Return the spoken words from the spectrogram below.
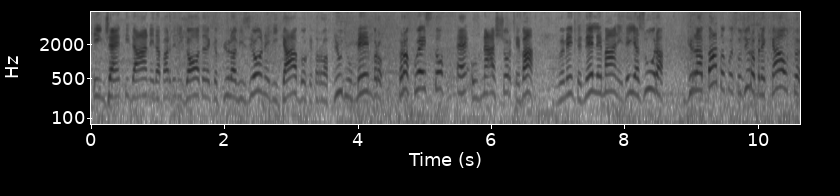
Ingenti danni da parte di Godrek, più la visione di Gabbo che trova più di un membro. Però questo è un Nashor che va ovviamente nelle mani degli Asura. Grabbato questo giro Blackout,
